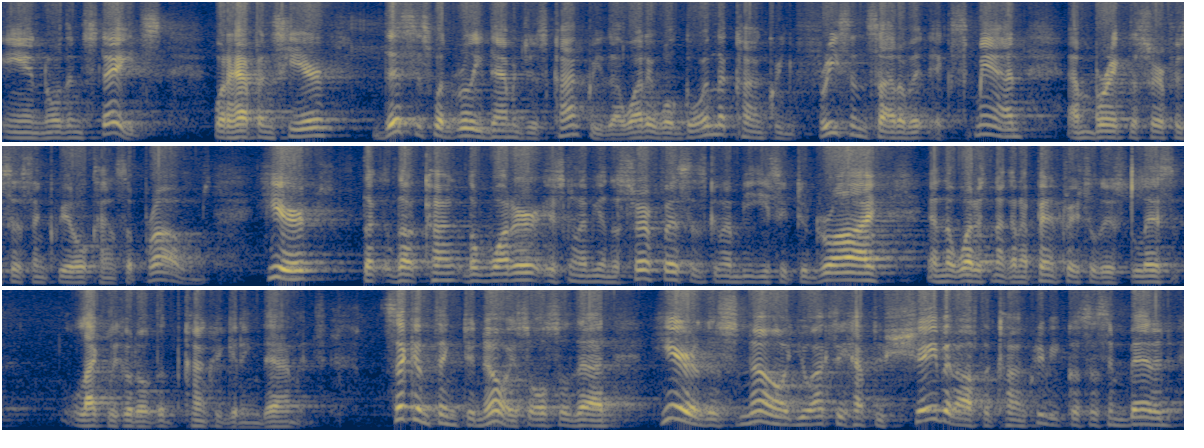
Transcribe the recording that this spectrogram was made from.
in northern states, what happens here, this is what really damages concrete. The water will go in the concrete, freeze inside of it, expand, and break the surfaces and create all kinds of problems. Here, the, the, the water is going to be on the surface, it's going to be easy to dry, and the water is not going to penetrate, so there's less likelihood of the concrete getting damaged. Second thing to know is also that here, the snow, you actually have to shave it off the concrete because it's embedded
